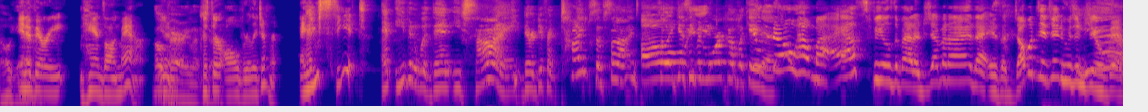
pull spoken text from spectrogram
oh, yeah. in a very hands on manner. Oh, very much Because so. they're all really different. And, And- you see it. And even within each sign, there are different types of signs. Oh, so Oh, it gets even more complicated. You know how my ass feels about a Gemini that is a double digit who's in June, Yeah.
